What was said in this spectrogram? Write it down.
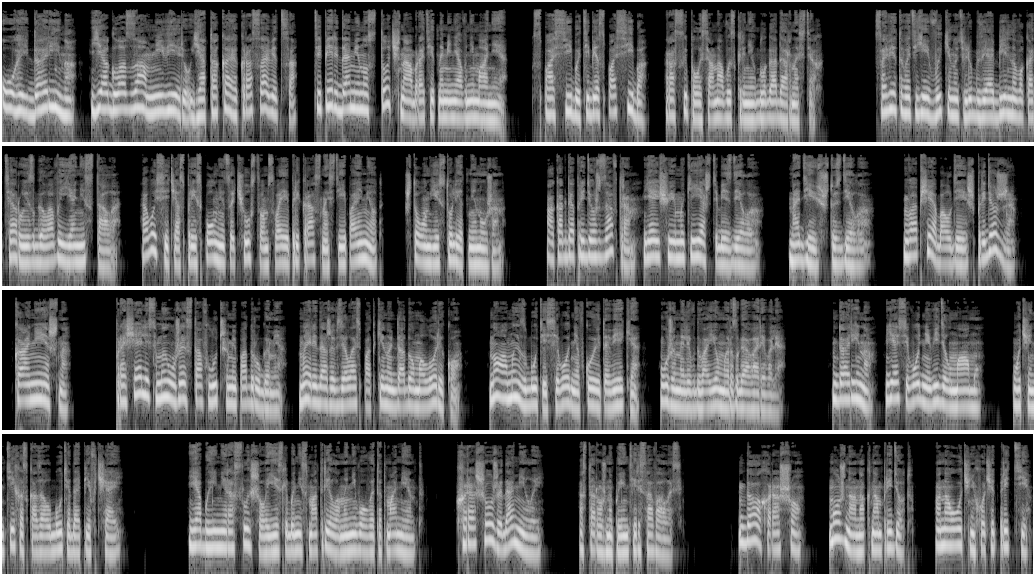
«Ой, Дарина, я глазам не верю, я такая красавица. Теперь Доминус точно обратит на меня внимание. Спасибо тебе, спасибо», — рассыпалась она в искренних благодарностях. Советовать ей выкинуть любвеобильного котяру из головы я не стала. А вот сейчас преисполнится чувством своей прекрасности и поймет, что он ей сто лет не нужен. А когда придешь завтра, я еще и макияж тебе сделаю. Надеюсь, что сделаю. Вообще обалдеешь, придешь же? Конечно. Прощались мы, уже став лучшими подругами. Мэри даже взялась подкинуть до дома Лорику. Ну а мы с Бути сегодня в кои-то веки ужинали вдвоем и разговаривали. «Дарина, я сегодня видел маму», — очень тихо сказал Бути, допив чай. Я бы и не расслышала, если бы не смотрела на него в этот момент. «Хорошо же, да, милый?» — осторожно поинтересовалась. «Да, хорошо. Можно она к нам придет? Она очень хочет прийти».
